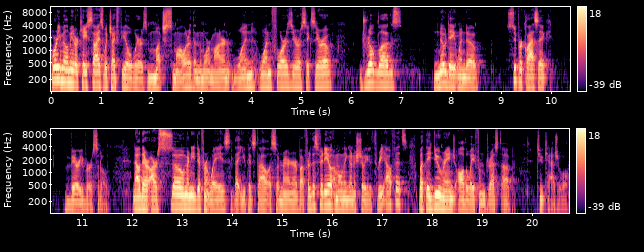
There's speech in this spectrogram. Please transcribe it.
40 millimeter case size, which I feel wears much smaller than the more modern 114060. Drilled lugs, no date window, super classic, very versatile. Now there are so many different ways that you could style a Submariner, but for this video, I'm only gonna show you three outfits, but they do range all the way from dressed up to casual.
